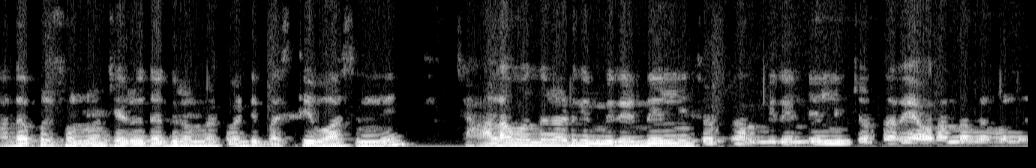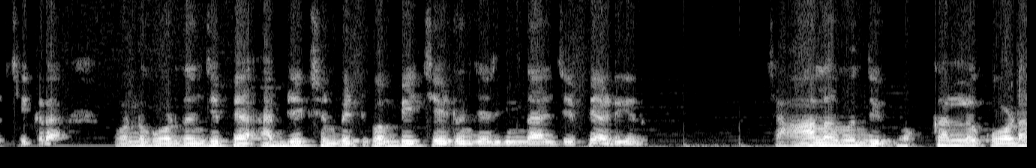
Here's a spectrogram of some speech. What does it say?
దాదాపు సున్నం చెరువు దగ్గర ఉన్నటువంటి బస్తీ వాసుల్ని చాలా మందిని అడిగింది మీరు ఎన్నేళ్ళ నుంచి ఉంటున్నారు మీరు ఎన్నేళ్ళ నుంచి ఉంటున్నారు ఎవరన్నా మిమ్మల్ని వచ్చి ఇక్కడ ఉండకూడదని చెప్పి అబ్జెక్షన్ పెట్టి పంపించేయడం జరిగిందా? అని చెప్పి అడిగాను చాలామంది ఒక్కళ్ళు కూడా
